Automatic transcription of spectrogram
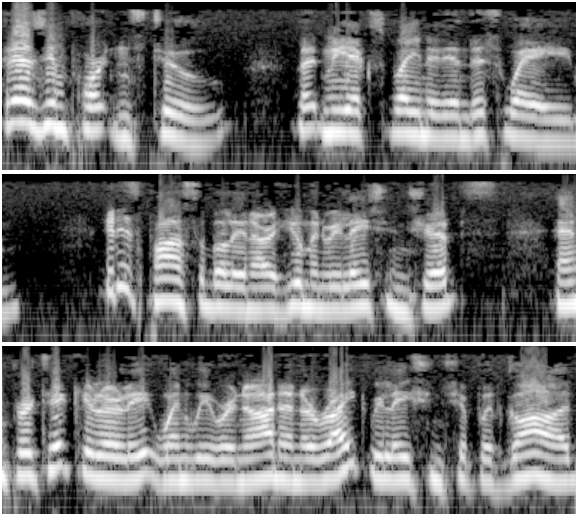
It has importance too. Let me explain it in this way. It is possible in our human relationships, and particularly when we were not in a right relationship with God,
